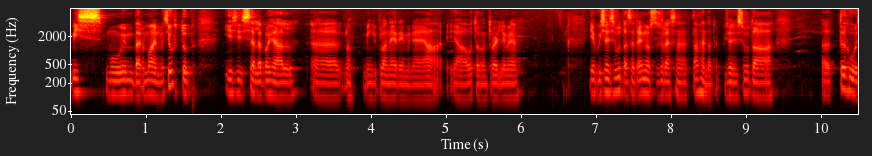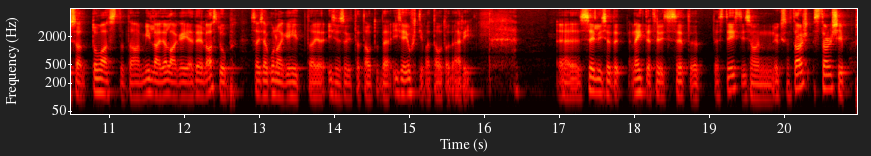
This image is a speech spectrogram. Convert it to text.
mis mu ümber maailmas juhtub ja siis selle põhjal äh, noh, mingi planeerimine ja, ja auto kontrollimine ja kui sa ei suuda seda ennustusülesannet lahendada, kui sa ei suuda tõhusalt tuvastada, millal jalakäija teele astub, sa ei saa kunagi ehitada isesõitvate autode, isejuhtivate autode äri. Äh, sellised näited sellistest ettevõtetest Eestis on, üks on Star, Starship,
